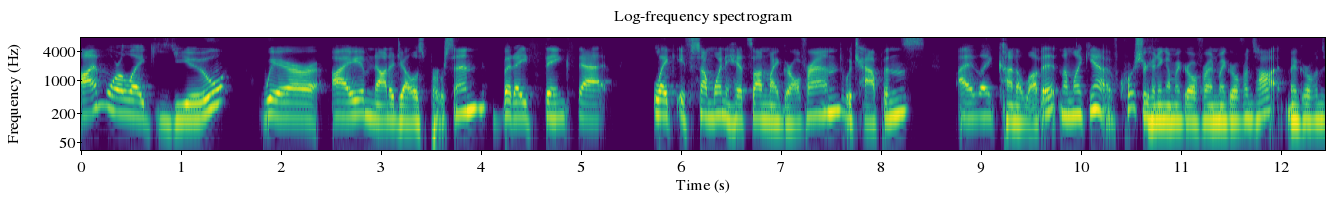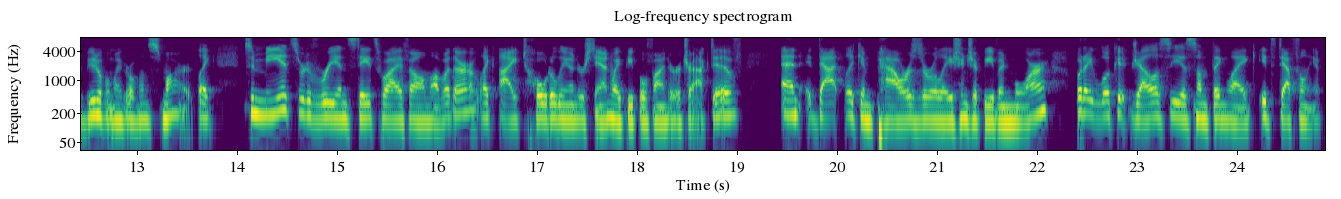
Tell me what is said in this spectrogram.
I'm more like you, where I am not a jealous person, but I think that like if someone hits on my girlfriend, which happens, I like kind of love it. And I'm like, yeah, of course you're hitting on my girlfriend. My girlfriend's hot. My girlfriend's beautiful. My girlfriend's smart. Like to me, it sort of reinstates why I fell in love with her. Like I totally understand why people find her attractive. And that like empowers the relationship even more. But I look at jealousy as something like it's definitely a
